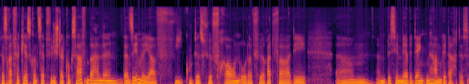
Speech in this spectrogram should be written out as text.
das Radverkehrskonzept für die Stadt Cuxhaven behandeln, dann sehen wir ja, wie gut das für Frauen oder für Radfahrer, die ähm, ein bisschen mehr Bedenken haben, gedacht ist.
